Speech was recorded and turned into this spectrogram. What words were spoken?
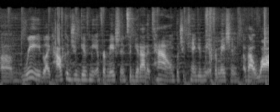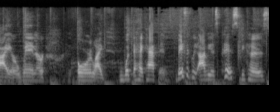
um, Reed, like, how could you give me information to get out of town, but you can't give me information about why or when or or like what the heck happened. Basically, Avi is pissed because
